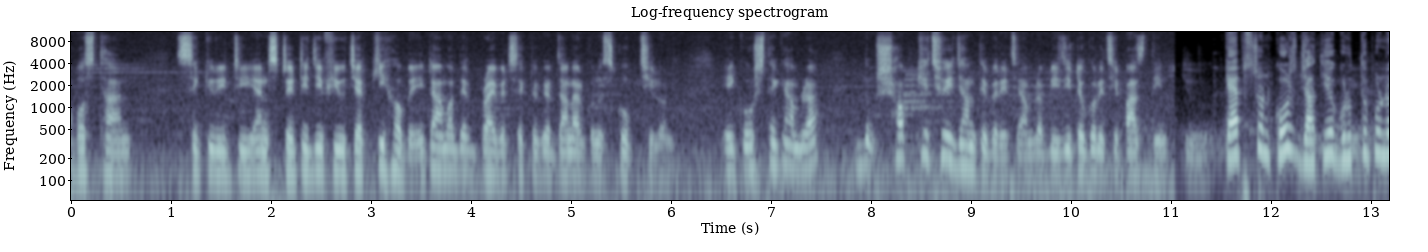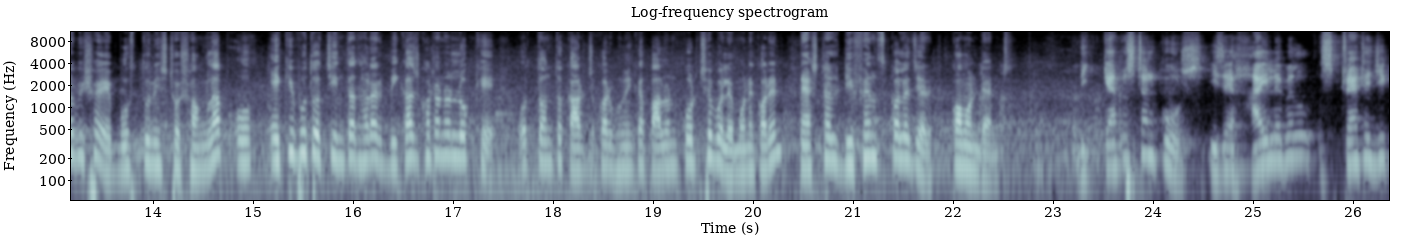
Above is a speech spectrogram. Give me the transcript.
অবস্থান সিকিউরিটি অ্যান্ড স্ট্র্যাটেজি ফিউচার কি হবে, এটা আমাদের প্রাইভেট সেক্টরকে জানার কোনো স্কোপ ছিল না। এই কোর্স থেকে আমরা সব কিছুই জানতে পেরেছি। আমরা ভিজিটও করেছি পাঁচ দিন। ক্যাপস্টোন কোর্স জাতীয় গুরুত্বপূর্ণ বিষয়ে বস্তুনিষ্ঠ সংলাপ ও একীভূত চিন্তাধারার বিকাশ ঘটানোর লক্ষ্যে অত্যন্ত কার্যকর ভূমিকা পালন করছে বলে মনে করেন ন্যাশনাল ডিফেন্স কলেজের commandant. The capstone course is a high level strategic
